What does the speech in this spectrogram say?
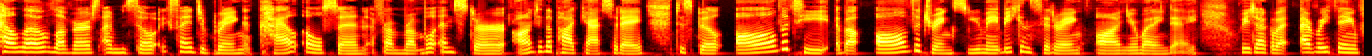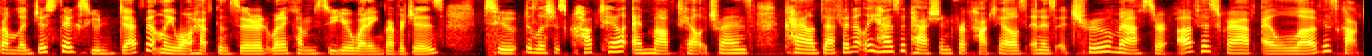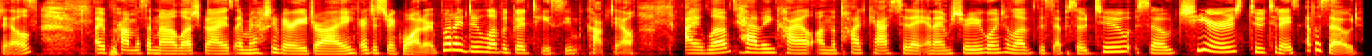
Hello, lovers. I'm so excited to bring Kyle Olson from Rumble and Stir onto the podcast today to spill all the tea about all the drinks you may be considering on your wedding day. We talk about everything from logistics you definitely won't have considered when it comes to your wedding beverages to delicious cocktail and mocktail trends. Kyle definitely has a passion for cocktails and is a true master of his craft. I love his cocktails. I promise I'm not a lush, guys. I'm actually very dry. I just drink water, but I do love a good tasty cocktail. I loved having Kyle on the podcast today, and I'm sure you're going to love this episode too. So, cheers to today's episode.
